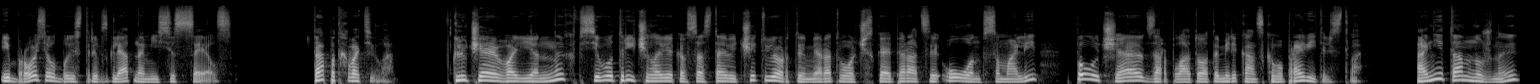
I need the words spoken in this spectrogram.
и бросил быстрый взгляд на миссис Сейлс. Та подхватила. Включая военных, всего три человека в составе четвертой миротворческой операции ООН в Сомали получают зарплату от американского правительства. Они там нужны,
